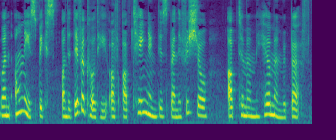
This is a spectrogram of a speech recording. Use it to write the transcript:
One only speaks on the difficulty of obtaining this beneficial optimum human rebirth.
